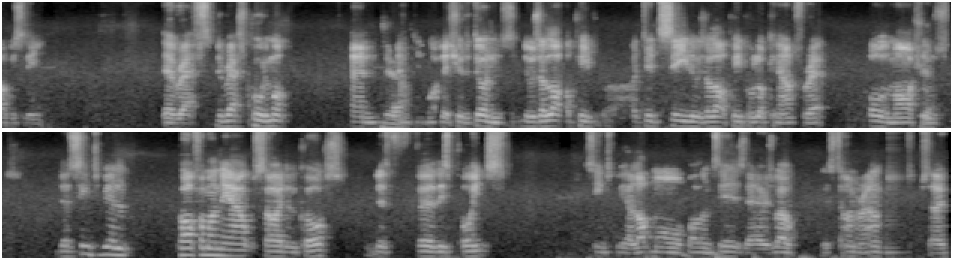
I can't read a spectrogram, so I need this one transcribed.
obviously the refs the refs pulled him up and, Yeah. and did what they should have done. There was a lot of people. I did see there was a lot of people looking out for it. All the marshals. There seemed to be, a, apart from on the outside of the course, the furthest points, seemed to be a lot more volunteers there as well this time around. So,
